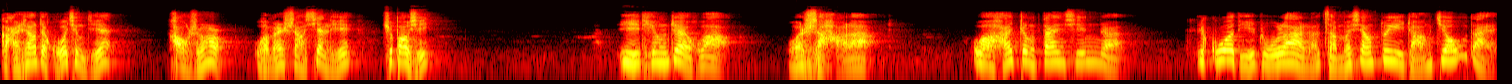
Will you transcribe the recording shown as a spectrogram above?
赶上这国庆节，好时候，我们上县里去报喜。一听这话，我傻了，我还正担心着，这锅底煮烂了，怎么向队长交代？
